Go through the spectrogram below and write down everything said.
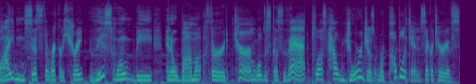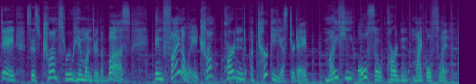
Biden sets the record straight, this won't be an Obama third term. We'll discuss that, plus how Georgia's Republican Secretary of State says Trump threw him under the bus. And finally, Trump pardoned a turkey yesterday. Might he also pardon Michael Flynn?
